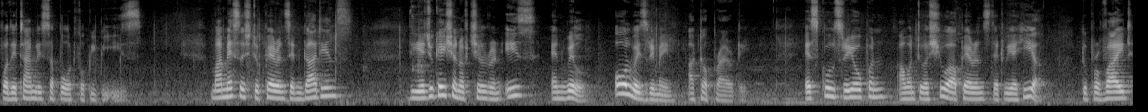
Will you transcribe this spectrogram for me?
for their timely support for PPEs. My message to parents and guardians the education of children is and will always remain our top priority. As schools reopen, I want to assure our parents that we are here to provide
